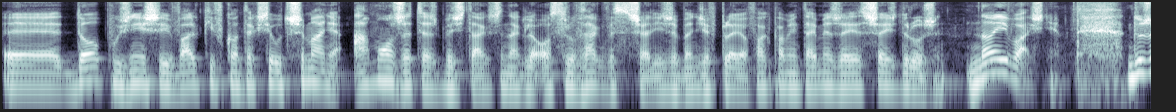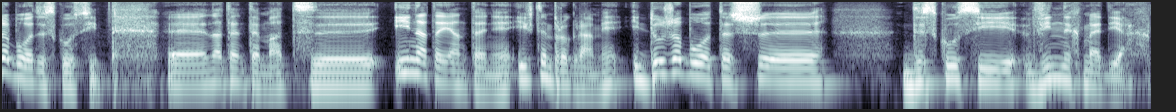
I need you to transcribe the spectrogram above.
e, do późniejszej walki w kontekście utrzymania. A może też być tak, że nagle Ostrów tak wystrzeli, że będzie w playoffach. Pamiętajmy, że jest sześć drużyn. No i właśnie, dużo było dyskusji e, na ten temat e, i na tej antenie, i w tym programie, i dużo było też dyskusji w innych mediach.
